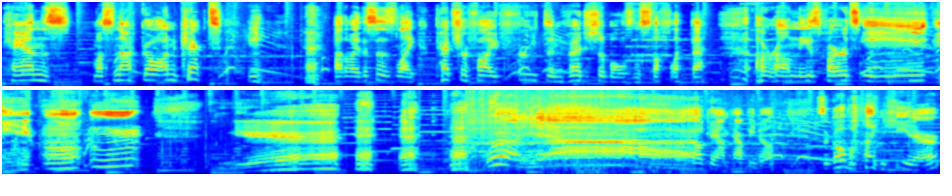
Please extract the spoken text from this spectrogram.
Cans must not go unkicked. By the way, this is like petrified fruit and vegetables and stuff like that around these parts. Yeah! Okay, I'm happy now. So go behind here,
